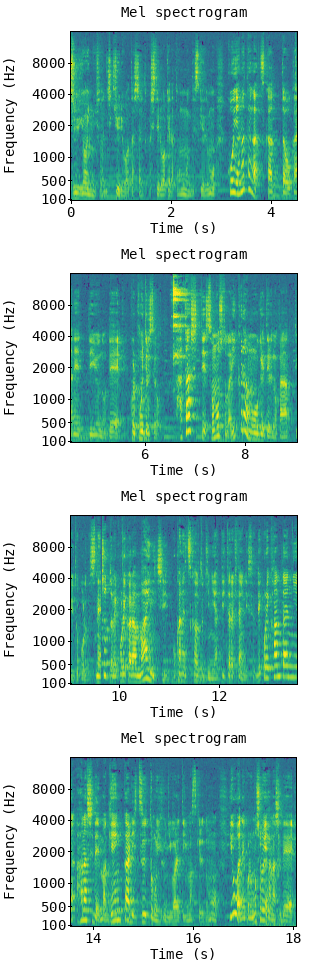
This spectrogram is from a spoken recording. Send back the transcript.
従業員の人に給料を渡したりとかしてるわけだと思うんですけれどもこういうあなたが使ったお金っていうのでこれポイントですよ。果たしてその人がいくら儲けてるのかなっていうところですね。ちょっとねこれから毎日お金使う時にやっていただきたいんですよ。でこれ簡単に話で、まあ、原価率ともいうふうに言われていますけれども要はねこれ面白い話で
